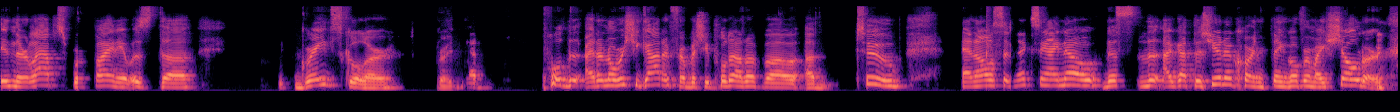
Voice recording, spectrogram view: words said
in their laps were fine. It was the grade schooler Right. pulled the, I don't know where she got it from, but she pulled out of a, a tube. And all of a sudden, next thing I know, this the, I got this unicorn thing over my shoulder.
